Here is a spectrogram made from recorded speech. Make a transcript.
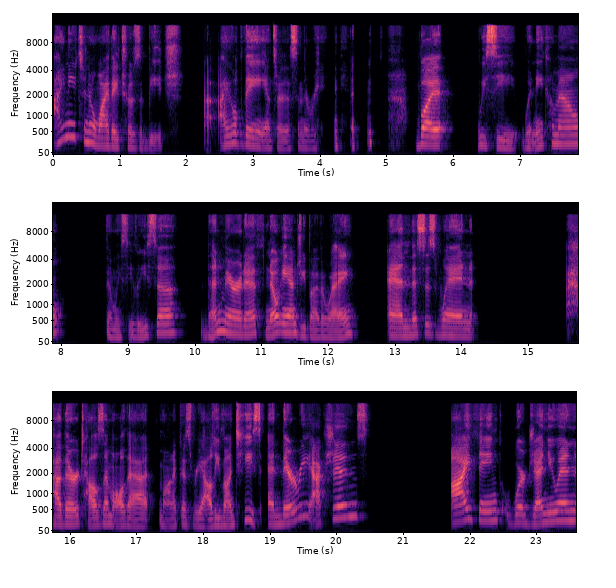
I need to know why they chose the beach. I hope they answer this in the reunion. but we see Whitney come out, then we see Lisa, then Meredith, no Angie, by the way. And this is when Heather tells them all that Monica's reality Von Tease and their reactions, I think, were genuine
